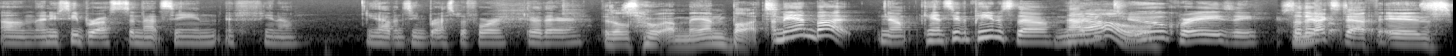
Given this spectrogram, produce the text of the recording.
Um, and you see breasts in that scene. If you know you haven't seen breasts before, they're there. There's also a man butt. A man butt. No, can't see the penis though. That'd No. be too crazy. so the next dead. is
